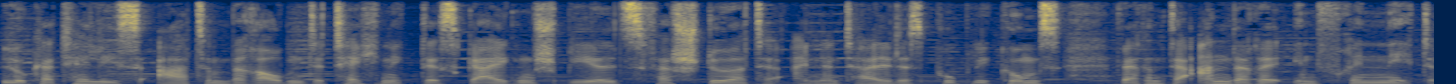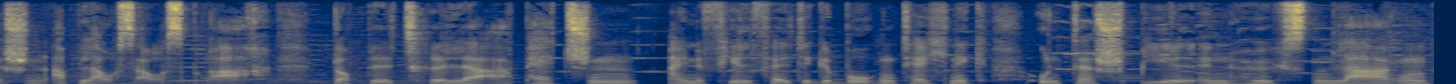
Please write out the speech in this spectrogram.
Locatellis atemberaubende Technik des Geigenspiels verstörte einen Teil des Publikums, während der andere in frenetischen Applaus ausbrach. Doppeltrille, Arpeggien, eine vielfältige Bogentechnik und das Spiel in höchsten Lagen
